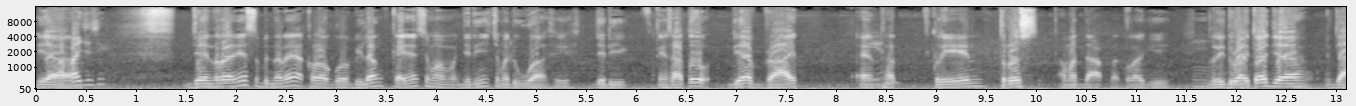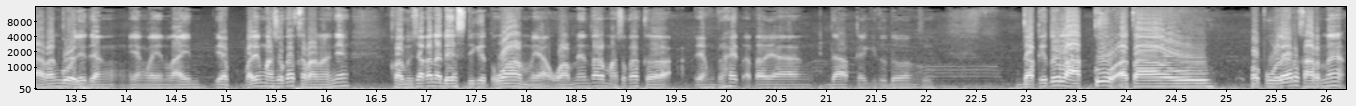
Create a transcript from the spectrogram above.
iya. Apa aja sih? Genrenya sebenarnya kalau gue bilang kayaknya cuma jadinya cuma dua sih jadi yang satu dia bright and Clean. clean terus sama dark satu lagi Hmm. dari dua itu aja jarang gue lihat yang yang lain-lain ya paling masuknya ke ranahnya kalau misalkan ada yang sedikit warm ya warmnya ntar masuknya ke yang bright atau yang dark kayak gitu doang sih dark itu laku atau populer karena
